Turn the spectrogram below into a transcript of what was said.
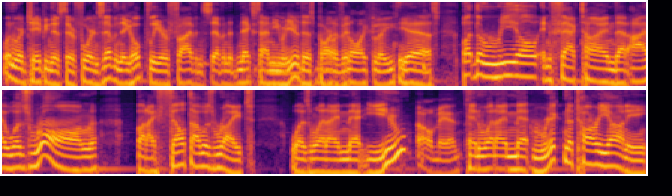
when we're taping this, they're four and seven. They hopefully are five and seven the next time you hear this part of it. Likely. Yes. But the real, in fact, time that I was wrong, but I felt I was right, was when I met you Oh, man. and when I met Rick Notariani,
